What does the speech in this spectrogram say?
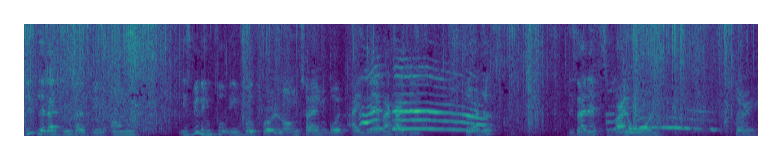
This leather jeans has been on, it's been in, in vogue for a long time, but I never had it. So I just decided to buy one. Sorry.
